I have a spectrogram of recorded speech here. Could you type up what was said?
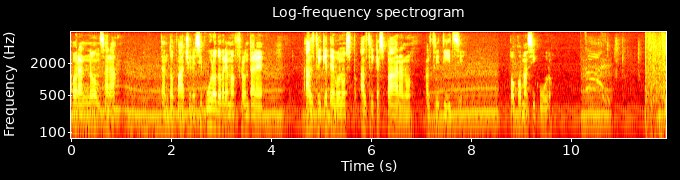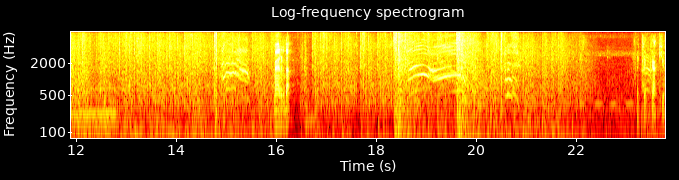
ora non sarà tanto facile. Sicuro dovremo affrontare altri che devono altri che sparano, altri tizi. Poco ma sicuro. Merda. E che cacchio.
